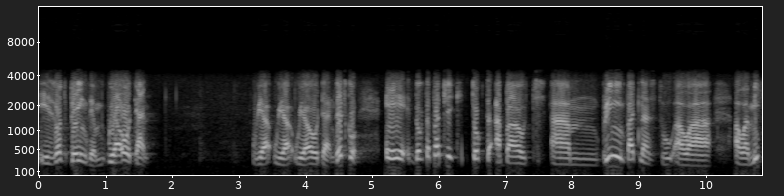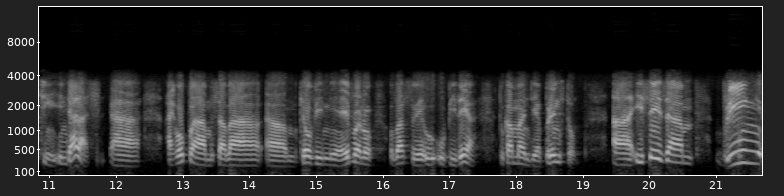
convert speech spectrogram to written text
is not paying them, we are all done. We are we are we are all done. Let's go. Uh, Dr. Patrick talked about um, bringing partners to our our meeting in Dallas. Uh, I hope um, Sava, um, Kelvin, uh, everyone of us uh, will, will be there to come and uh, brainstorm. Uh, he says, um, bring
